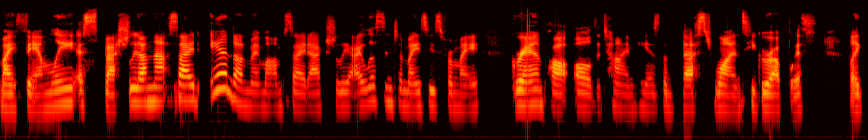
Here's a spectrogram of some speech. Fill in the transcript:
my family, especially on that side and on my mom's side. Actually, I listen to Mices from my grandpa all the time. He has the best ones. He grew up with like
